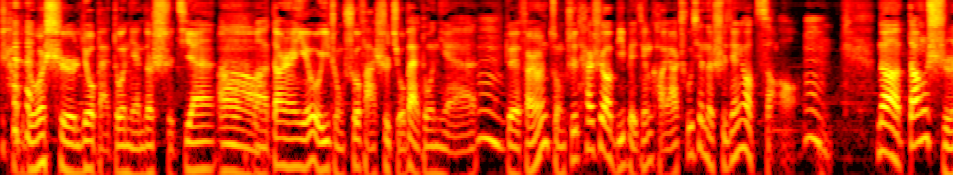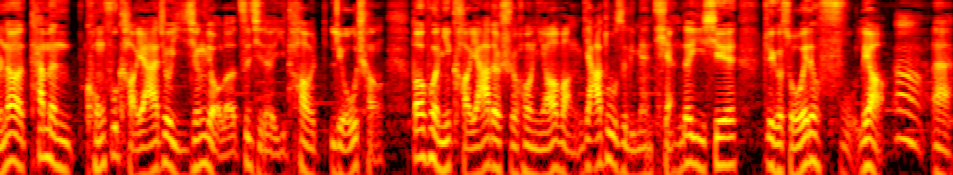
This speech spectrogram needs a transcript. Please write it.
差不多是六百多年的时间啊。当然，也有一种说法是九百多年。嗯，对，反正总之它是要比北京烤鸭出现的时间要早。嗯，那当时呢，他们孔府烤鸭就已经有了自己的一套流程，包括你烤鸭的时候，你要往鸭肚子里面填的一些这个所谓的辅料。嗯，哎，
